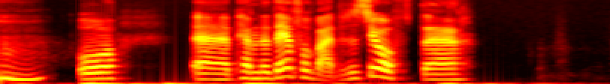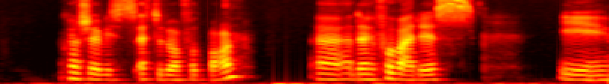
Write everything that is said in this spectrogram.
Mm. Og eh, PMDD forverres jo ofte kanskje hvis etter du har fått barn. Eh, det forverres i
